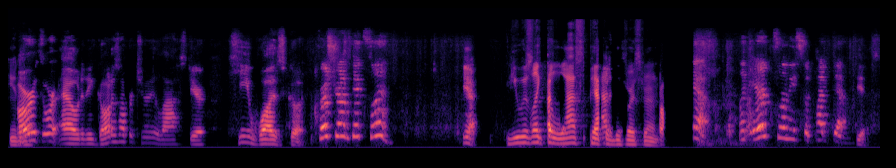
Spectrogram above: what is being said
You know? guards were out and he got his opportunity last year, he was good. First round pick Flynn. Yeah. He was like the last pick of the first round. Yeah. Like Eric Flynn needs to pipe down. Yes.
